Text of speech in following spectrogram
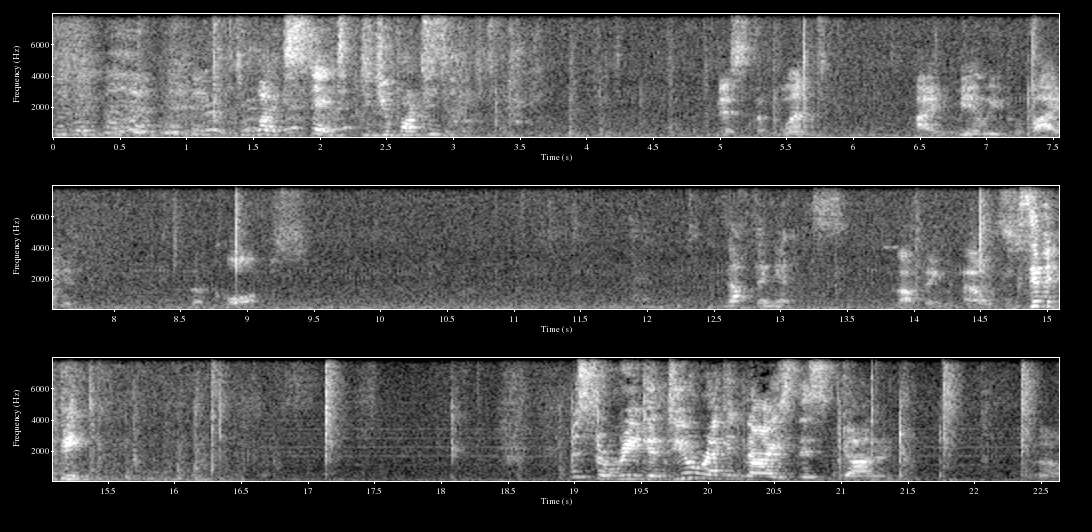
To what extent did you participate? Mr. Flint, I merely provided the corpse. And nothing else. Nothing else. Exhibit B. Mr. Regan, do you recognize this gun? No.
